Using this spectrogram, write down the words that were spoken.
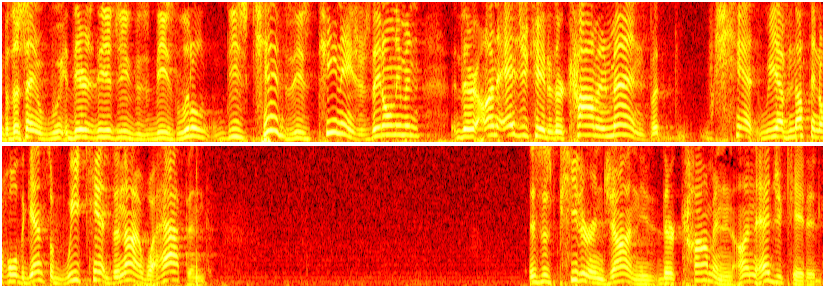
But they're saying we, they're, these, these little, these kids, these teenagers, they don't even, they're uneducated, they're common men, but we can't, we have nothing to hold against them. We can't deny what happened. This is Peter and John. They're common and uneducated.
